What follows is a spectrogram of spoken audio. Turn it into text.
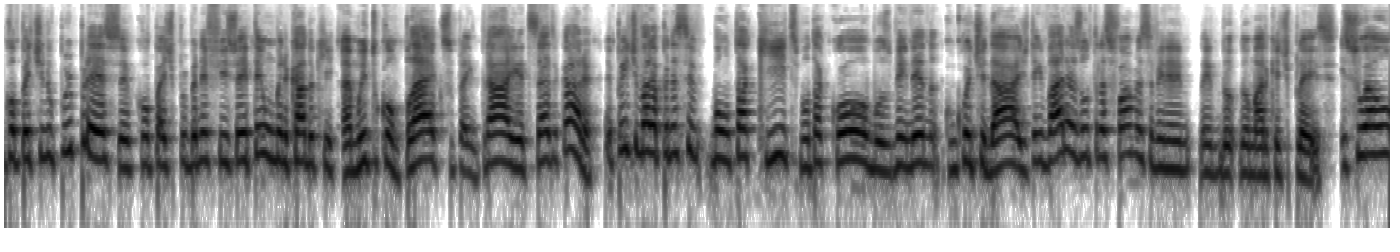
competindo por preço, você compete por benefício. Aí tem um mercado que é muito complexo para entrar e etc. Cara, de repente vale a pena você montar kits, montar combos, vender com quantidade. Tem várias outras formas de você vender do, do marketplace. Isso é um,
